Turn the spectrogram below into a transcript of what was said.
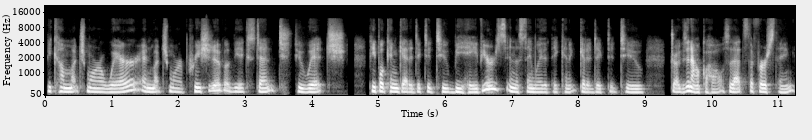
become much more aware and much more appreciative of the extent to which people can get addicted to behaviors in the same way that they can get addicted to drugs and alcohol. So that's the first thing.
